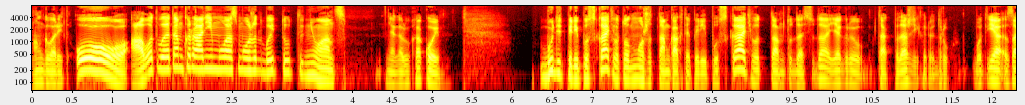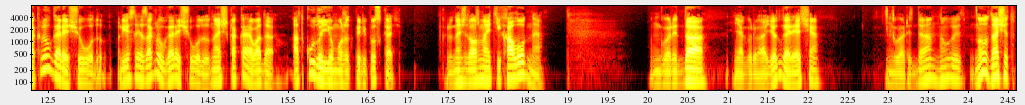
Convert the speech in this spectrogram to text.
Он говорит, о, а вот в этом кране у вас может быть тут нюанс. Я говорю, какой? Будет перепускать, вот он может там как-то перепускать, вот там туда-сюда. Я говорю, так, подожди, говорю, друг, вот я закрыл горячую воду. Если я закрыл горячую воду, значит, какая вода? Откуда ее может перепускать? Говорю, значит, должна идти холодная. Он говорит, да. Я говорю, а идет горячая. Говорит, да, ну, говорит, ну, значит,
